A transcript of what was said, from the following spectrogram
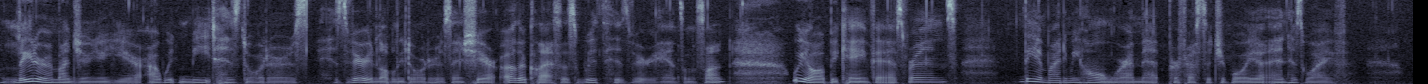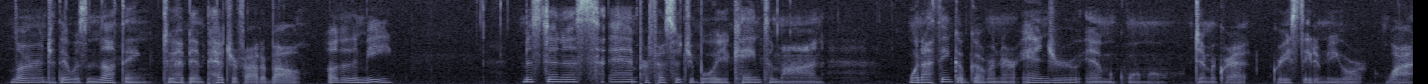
Later in my junior year, I would meet his daughters, his very lovely daughters, and share other classes with his very handsome son. We all became fast friends, they invited me home where I met Professor Chaboya and his wife. Learned there was nothing to have been petrified about other than me. Miss Dennis and Professor Chaboya came to mind when I think of Governor Andrew M. Cuomo, Democrat, great state of New York. Why?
